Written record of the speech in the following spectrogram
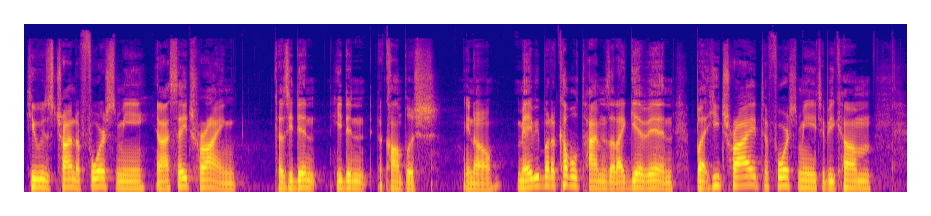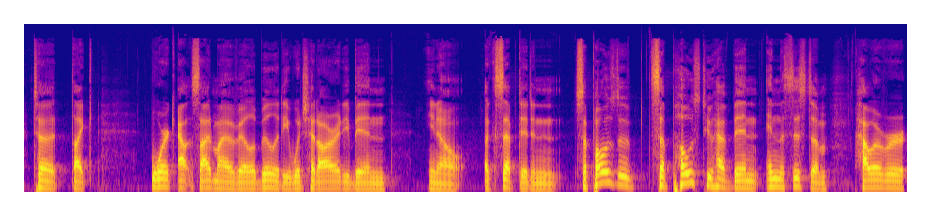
he was trying to force me, and I say trying because he didn't, he didn't accomplish, you know, maybe but a couple times that I give in, but he tried to force me to become, to like work outside my availability, which had already been, you know, accepted and supposed to supposed to have been in the system. However,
